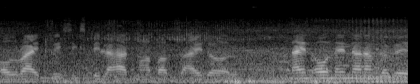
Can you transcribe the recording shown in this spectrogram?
Alright, 360 lahat mga Pops Idol. 9.09 na ng gabi.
